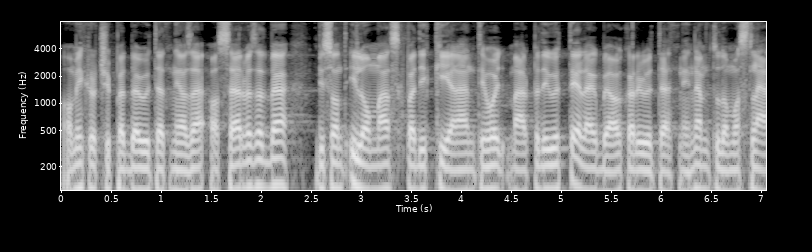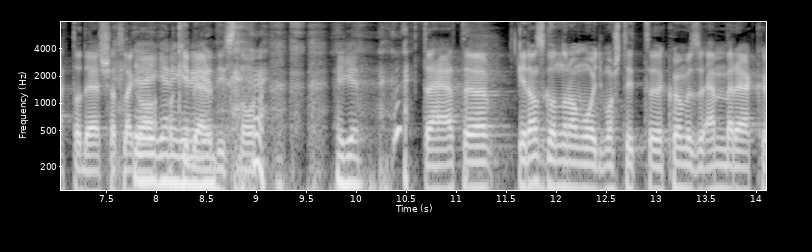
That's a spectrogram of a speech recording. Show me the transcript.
a mikrocsipet beültetni az, a szervezetbe, viszont Elon Musk pedig kijelenti, hogy már pedig ő tényleg be akar ültetni. Nem tudom, azt láttad esetleg ja, a, igen, a kiberdisznót. Igen. igen. Tehát eh, én azt gondolom, hogy most itt eh, különböző emberek,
